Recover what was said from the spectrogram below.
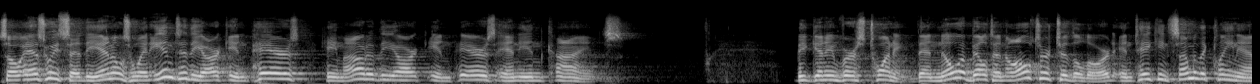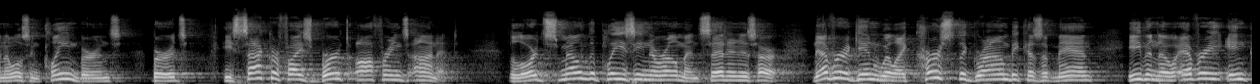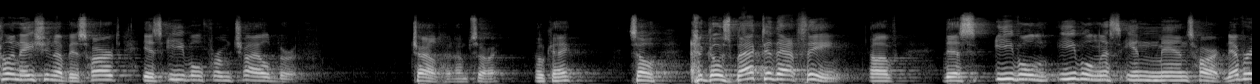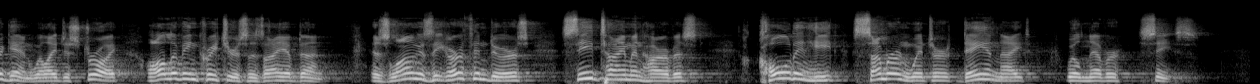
So, as we said, the animals went into the ark in pairs, came out of the ark in pairs and in kinds. Beginning verse 20. Then Noah built an altar to the Lord, and taking some of the clean animals and clean burns, birds, he sacrificed burnt offerings on it. The Lord smelled the pleasing aroma and said in his heart, Never again will I curse the ground because of man, even though every inclination of his heart is evil from childbirth. Childhood, I'm sorry. Okay? So it goes back to that theme of this evil evilness in man's heart. Never again will I destroy all living creatures as I have done. As long as the earth endures, seed time and harvest, Cold and heat, summer and winter, day and night will never cease.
